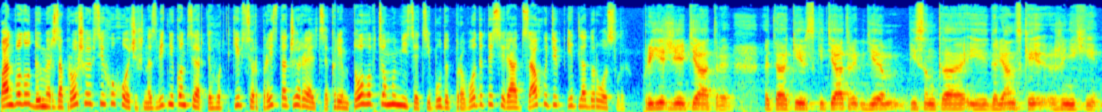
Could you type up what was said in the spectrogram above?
Пан Володимир запрошує всіх охочих на звітні концерти гуртків «Сюрприз» та «Джерельце». Крім того, в цьому місяці будуть проводитись ряд заходів і для дорослих. Приезжие театры. Это киевские театры, где Писанка и Горянский женихи.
